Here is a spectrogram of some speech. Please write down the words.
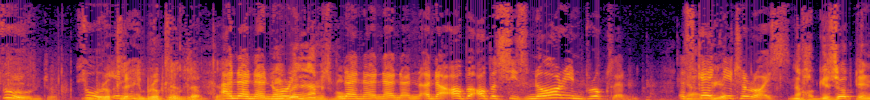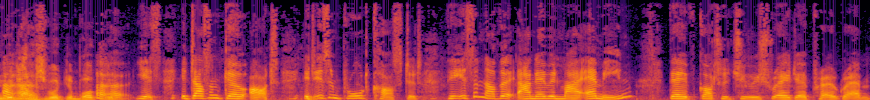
Wo? Jeden Tag. Wo? In Brooklyn, in Brooklyn, sagt er. Ah, no, no, In nur Williamsburg. No, no, no, no, no, no aber, aber es ist nur in Brooklyn. Es Ja, geht nicht raus. Noch gesagt in uh, Williamsburg, in Brooklyn. Uh, uh, yes, it doesn't go out. It isn't broadcasted. There is another, I know in Miami, they've got a Jewish radio program.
